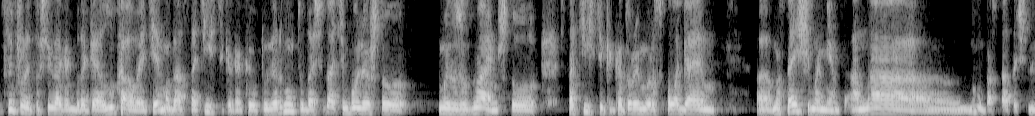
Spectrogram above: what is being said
Цифры – это всегда как бы такая лукавая тема, да, статистика, как ее повернуть туда-сюда, тем более, что мы же знаем, что статистика, которой мы располагаем э, в настоящий момент, она ну, достаточно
